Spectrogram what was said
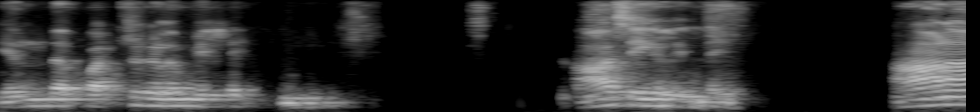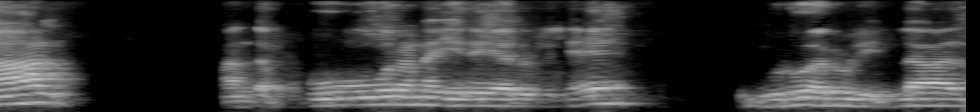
எந்த பற்றுகளும் இல்லை. ஆசைகள் இல்லை. ஆனால் அந்த பூரண இறை அருளிலே குரு அருள் இல்லாத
